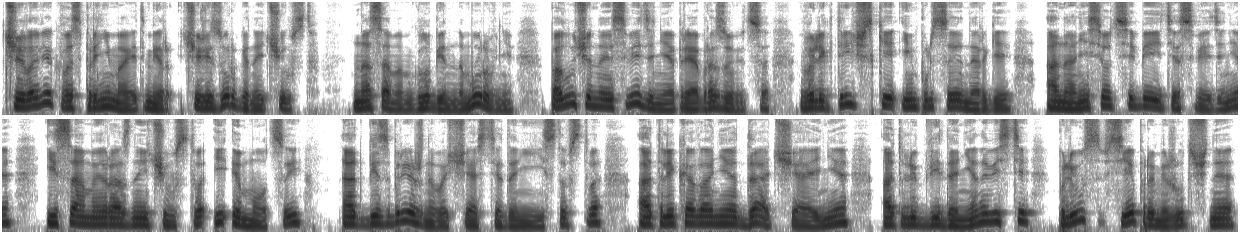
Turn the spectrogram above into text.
Человек воспринимает мир через органы чувств. На самом глубинном уровне полученные сведения преобразуются в электрические импульсы энергии, она несет в себе эти сведения и самые разные чувства и эмоции, от безбрежного счастья до неистовства, от ликования до отчаяния, от любви до ненависти, плюс все промежуточные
